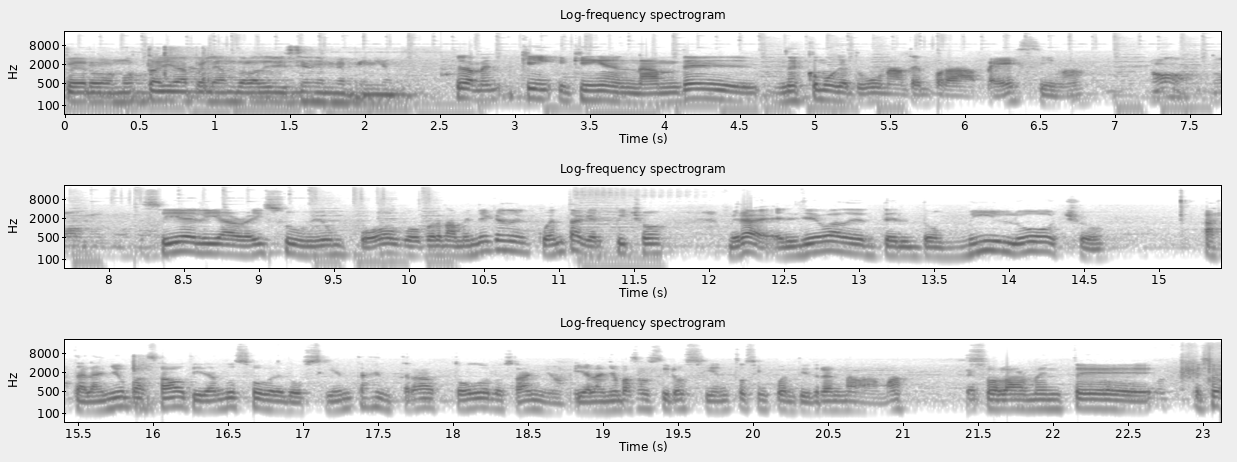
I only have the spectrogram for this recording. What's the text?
pero no estaría peleando la división en mi opinión. King, King Hernández no es como que tuvo una temporada pésima. No, no, no. Sí, el ERA subió un poco, pero también hay que tener en cuenta que él pichó. Mira, él lleva desde el 2008 hasta el año pasado tirando sobre 200 entradas todos los años. Y el año pasado tiró 153 nada más. Solamente, eso,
